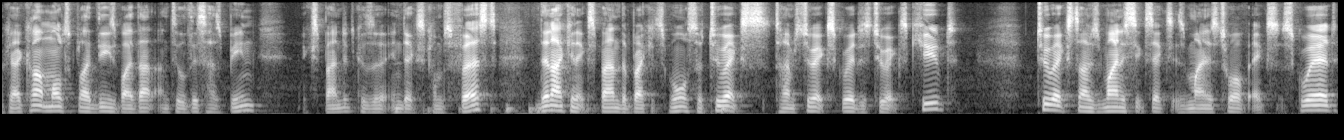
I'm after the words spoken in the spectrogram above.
Okay, I can't multiply these by that until this has been expanded because the index comes first. Then I can expand the brackets more. So 2x times 2x squared is 2x cubed. 2x times minus 6x is minus 12x squared.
